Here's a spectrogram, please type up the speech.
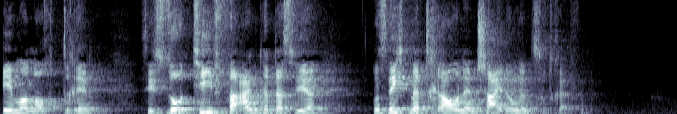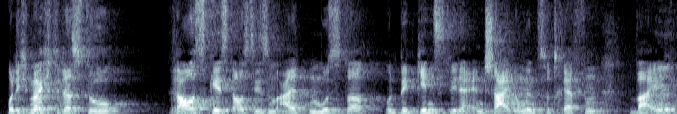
immer noch drin. Sie ist so tief verankert, dass wir uns nicht mehr trauen, Entscheidungen zu treffen. Und ich möchte, dass du rausgehst aus diesem alten Muster und beginnst wieder Entscheidungen zu treffen, weil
